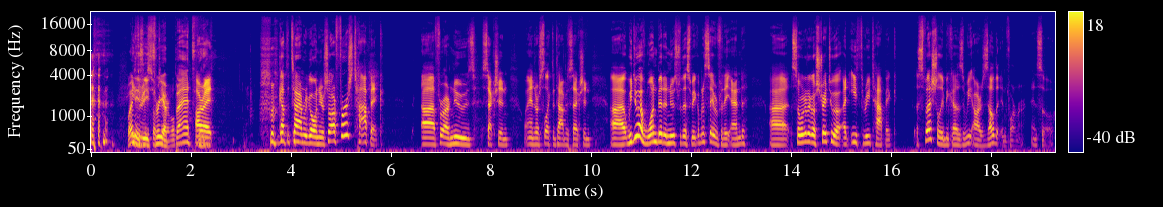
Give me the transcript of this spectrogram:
When is E3 is E3 terrible. a bad thing? All right, got the timer going here. So our first topic uh, for our news section and our selected topic section, uh, we do have one bit of news for this week. I'm going to save it for the end. Uh, so we're going to go straight to a, an E3 topic, especially because we are Zelda Informer, and so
